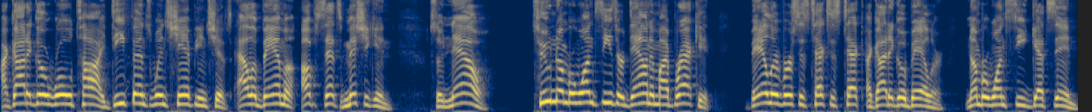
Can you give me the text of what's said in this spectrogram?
I got to go roll tide. Defense wins championships. Alabama upsets Michigan. So now, two number one seeds are down in my bracket. Baylor versus Texas Tech. I got to go Baylor. Number one seed gets in.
